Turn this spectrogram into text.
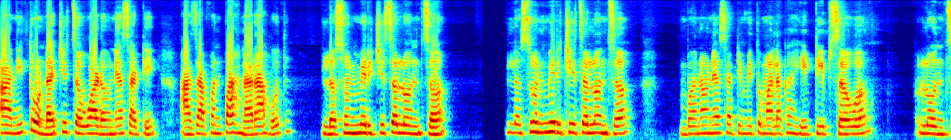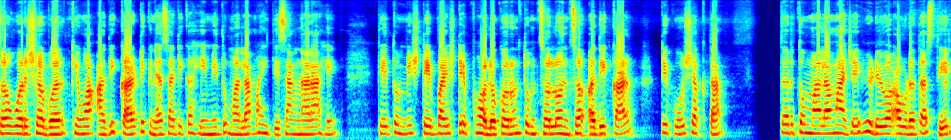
आणि तोंडाची चव वाढवण्यासाठी आज आपण पाहणार आहोत लसूण मिरचीचं लोणचं. लसूण मिरचीचं लोणचं बनवण्यासाठी मी तुम्हाला काही टिप्स व लोणचं वर्षभर किंवा अधिक काळ टिकण्यासाठी काही मी तुम्हाला माहिती सांगणार आहे. ते तुम्ही स्टेप बाय स्टेप फॉलो करून तुमचं लोणचं अधिक काळ टिकवू शकता. तर तुम्हाला माझे व्हिडिओ आवडत असतील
